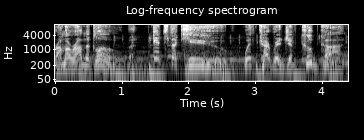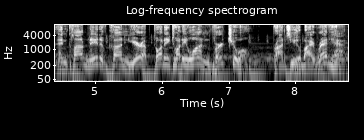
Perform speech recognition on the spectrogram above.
from around the globe. It's theCUBE, with coverage of KubeCon and Cloud Native Con Europe 2021 virtual. Brought to you by Red Hat,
